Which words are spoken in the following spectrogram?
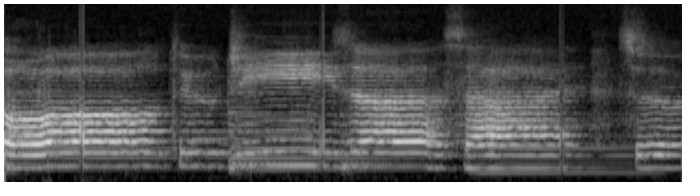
All to Jesus I surrender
